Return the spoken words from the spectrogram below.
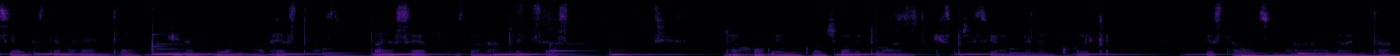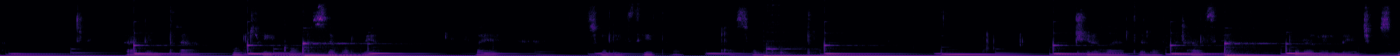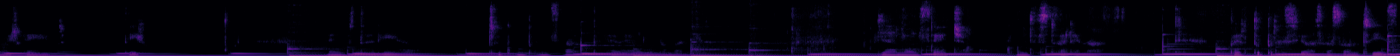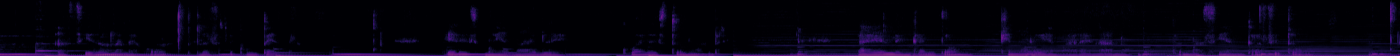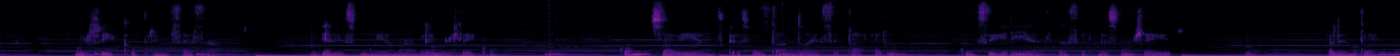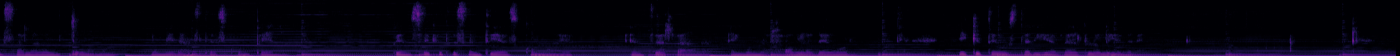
aspiraciones de Amaranta eran muy modestas para ser las de una princesa. La joven, con su habitual expresión melancólica, estaba asomada a una ventana. Al entrar, Ulrico se volvió y fue A él le encantó que no lo llamara enano, como hacían casi todos. Ulrico, princesa. Eres muy amable, Ulrico. ¿Cómo sabías que soltando a ese pájaro conseguirías hacerme sonreír? Al entrar en la sala del trono, lo miraste con pena. Pensé que te sentías como él, encerrada en una jaula de oro, y que te gustaría verlo libre.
